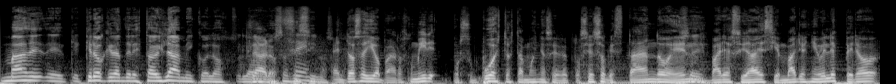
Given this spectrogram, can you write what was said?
más de, de- que creo que eran del Estado Islámico los, los- Claro. los Sí. asesinos. Entonces, digo, para resumir, por supuesto estamos viendo ese retroceso que se está dando en Sí. varias ciudades y en varios niveles, pero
